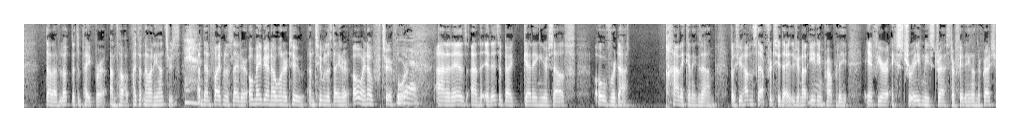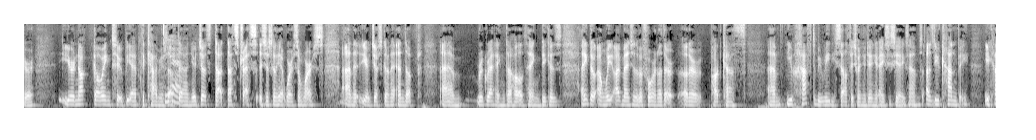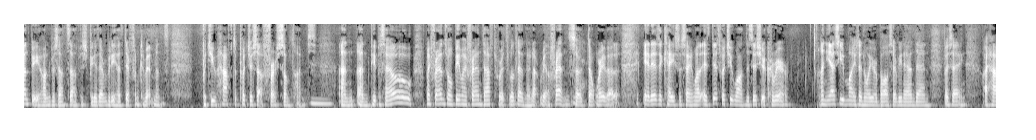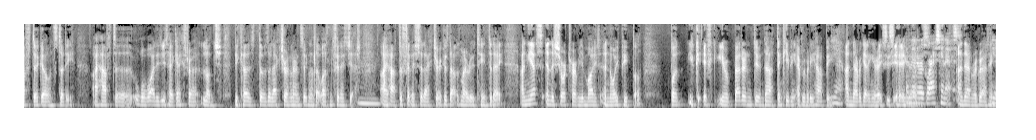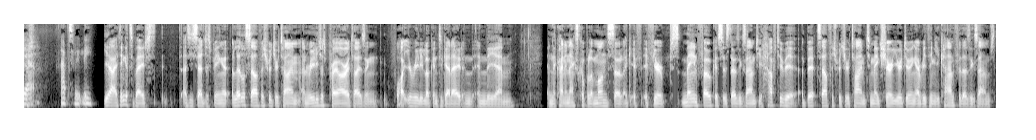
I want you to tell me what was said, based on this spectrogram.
that I've looked at the paper and thought I don't know any answers, and then five minutes later, oh maybe I know one or two, and two minutes later, oh I know three or four, yeah. and it is and it is about getting yourself over that panic an exam. But if you haven't slept for two days, if you're not yeah. eating properly, if you're extremely stressed or feeling under pressure, you're not going to be able to calm yourself yeah. down. You're just that that stress is just going to get worse and worse, and it, you're just going to end up um, regretting the whole thing. Because I think, and we I've mentioned it before in other other podcasts. Um, you have to be really selfish when you're doing your ACCA exams, as you can be. You can't be 100% selfish because everybody has different commitments but you have to put yourself first sometimes. Mm. And and people say, "Oh, my friends won't be my friends afterwards." Well, then they're not real friends, so yeah. don't worry about it. It is a case of saying, "Well, is this what you want? Is this your career?" And yes, you might annoy your boss every now and then by saying, "I have to go and study." I have to. Well, why did you take extra lunch? Because there was a lecture and Learn Signal that wasn't finished yet. Mm. I had to finish the lecture because that was my routine today. And yes, in the short term, you might annoy people, but you, if you're better than doing that than keeping everybody happy yeah. and never getting your ACCA exams, and then regretting it, and then regretting yeah, it. Absolutely. Yeah, I think it's about, as you said, just being a, a, little selfish with your time and really just prioritizing what you're really looking to get out in in the um, in the kind of next couple of months. So, like, if if your main focus is those exams, you have to be a bit selfish with your time to make sure you're doing everything you can for those exams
